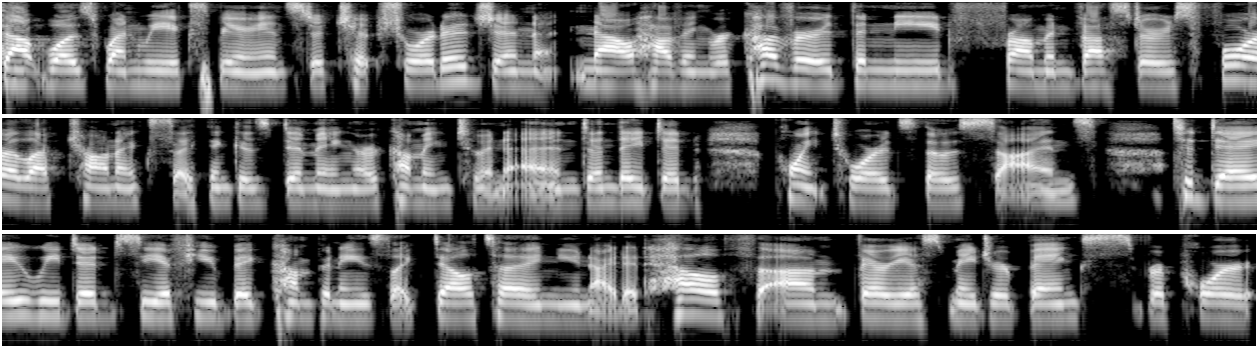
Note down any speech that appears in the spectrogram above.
that was when we experienced a chip shortage and now having recovered the need from investors for electronics i think is dimming or coming to an end and they did point towards those signs. Today we did see a few big companies like delta and united health um, various major banks report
